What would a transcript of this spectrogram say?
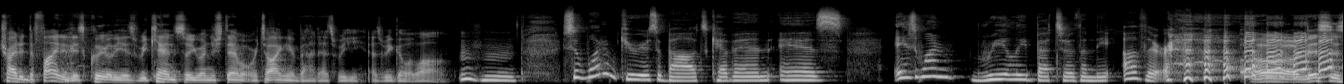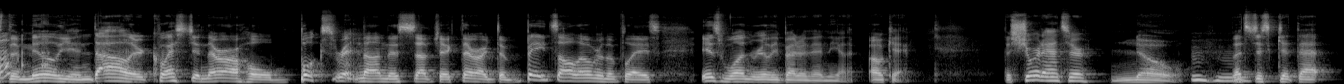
try to define it as clearly as we can so you understand what we're talking about as we as we go along. Mm-hmm. So what I'm curious about, Kevin, is is one really better than the other? oh, this is the million dollar question. There are whole books written on this subject. There are debates all over the place. Is one really better than the other? Okay. The short answer no. Mm-hmm. Let's just get that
